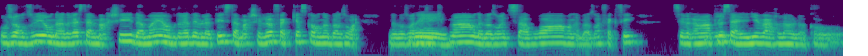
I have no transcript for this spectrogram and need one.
aujourd'hui, on adresse tel marché, demain, on voudrait développer ce marché-là, fait qu'est-ce qu'on a besoin? On a besoin des équipements, on a besoin du savoir, on a besoin, fait que, c'est vraiment plus aligné vers là, là qu'on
